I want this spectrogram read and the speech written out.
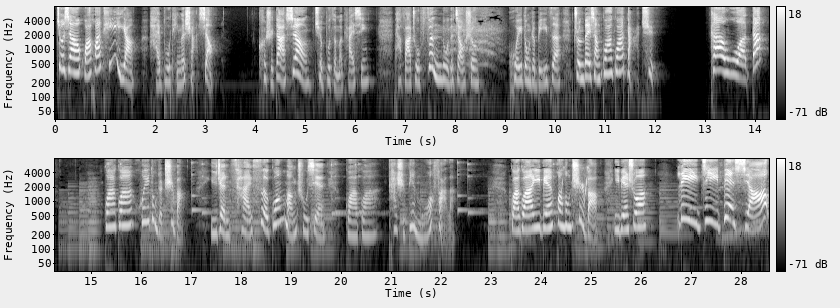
就像滑滑梯一样，还不停地傻笑。可是大象却不怎么开心，它发出愤怒的叫声，挥动着鼻子，准备向呱呱打去。看我的！呱呱挥动着翅膀，一阵彩色光芒出现，呱呱开始变魔法了。呱呱一边晃动翅膀，一边说：“立即变小。”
